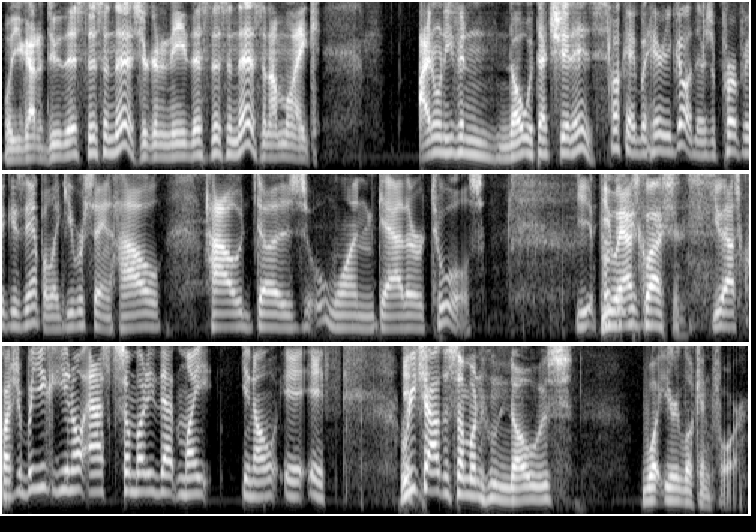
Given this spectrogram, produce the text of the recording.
well you got to do this this and this. You're going to need this this and this. And i'm like i don't even know what that shit is. Okay, but here you go. There's a perfect example. Like you were saying, how how does one gather tools? You, you ask ex- questions. You ask questions, but you you know ask somebody that might you know i- if reach out to someone who knows what you're looking for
